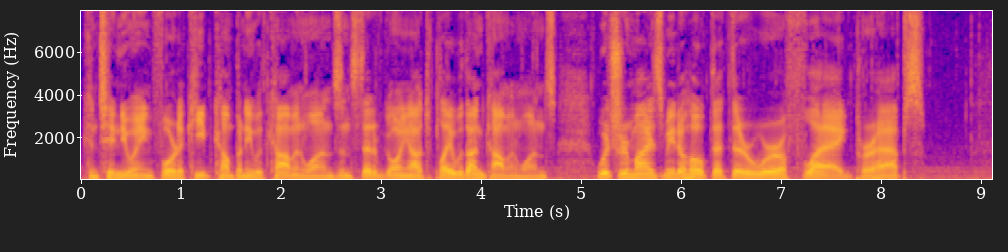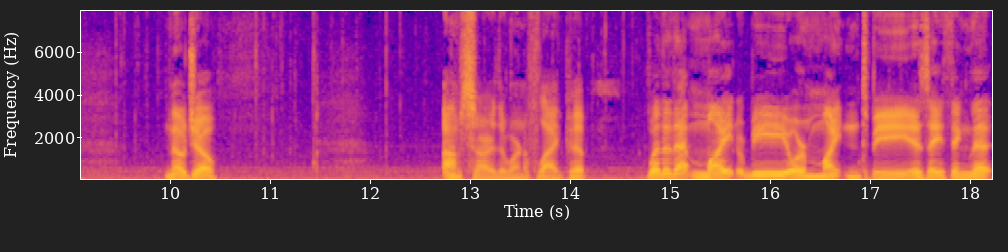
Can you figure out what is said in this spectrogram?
continuing for to keep company with common ones instead of going out to play with uncommon ones, which reminds me to hope that there were a flag, perhaps. No, Joe. I'm sorry there weren't a flag, Pip. Whether that might be or mightn't be is a thing that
